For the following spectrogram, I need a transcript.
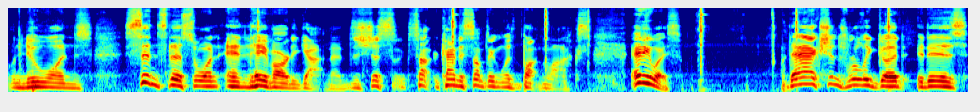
new ones since this one, and they've already gotten it. It's just kind of something with button locks. Anyways, the action's really good. It is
